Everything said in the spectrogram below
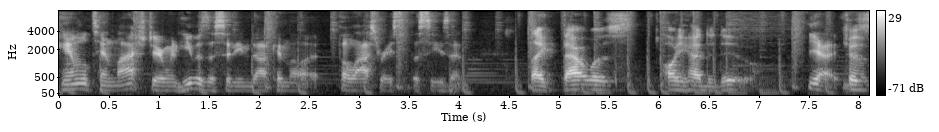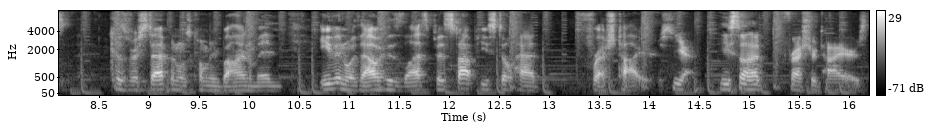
Hamilton last year when he was a sitting duck in the the last race of the season. Like that was all you had to do. Yeah, Because because Verstappen was coming behind him, and even without his last pit stop, he still had fresh tires. yeah, he still had fresher tires,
